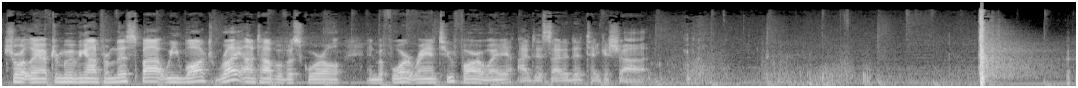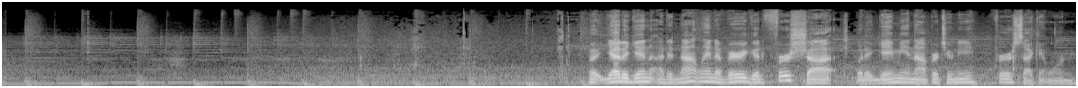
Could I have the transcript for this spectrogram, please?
Shortly after moving on from this spot, we walked right on top of a squirrel, and before it ran too far away, I decided to take a shot. But yet again, I did not land a very good first shot, but it gave me an opportunity for a second one.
